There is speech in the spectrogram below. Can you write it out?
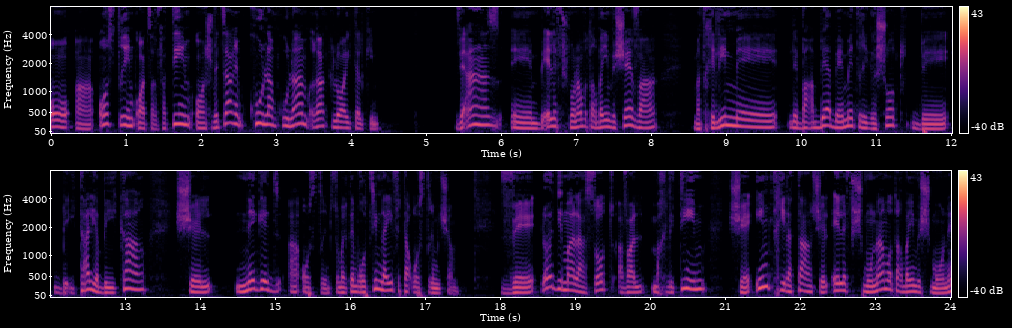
או האוסטרים, או הצרפתים, או השוויצרים, כולם כולם, רק לא האיטלקים. ואז ב-1847 מתחילים אה, לבעבע באמת רגשות ב- באיטליה בעיקר של נגד האוסטרים. זאת אומרת, הם רוצים להעיף את האוסטרים משם. ולא יודעים מה לעשות, אבל מחליטים שעם תחילתה של 1848,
